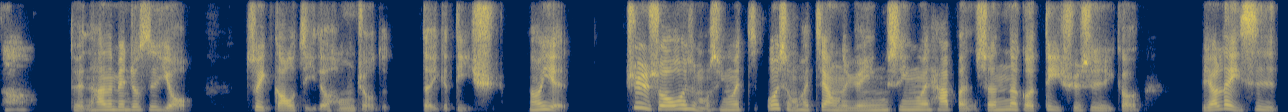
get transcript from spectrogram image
啊，对，它那边就是有最高级的红酒的的一个地区，然后也据说为什么是因为为什么会这样的原因，是因为它本身那个地区是一个比较类似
